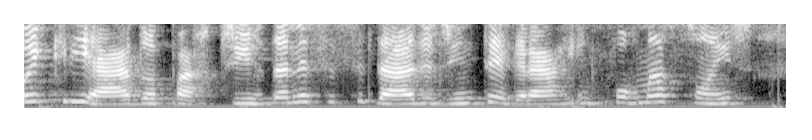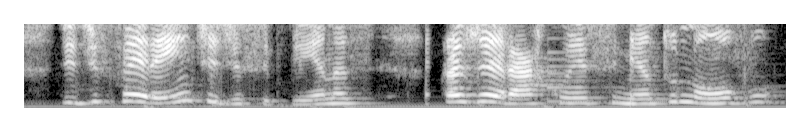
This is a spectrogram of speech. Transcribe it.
foi criado a partir da necessidade de integrar informações de diferentes disciplinas para gerar conhecimento novo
